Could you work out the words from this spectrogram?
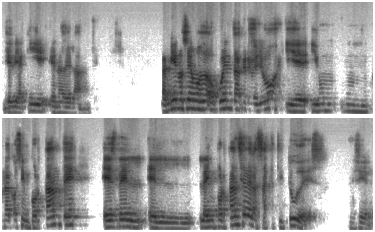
de aquí en adelante. También nos hemos dado cuenta, creo yo, y, una cosa importante es la importancia de las actitudes. Es decir,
